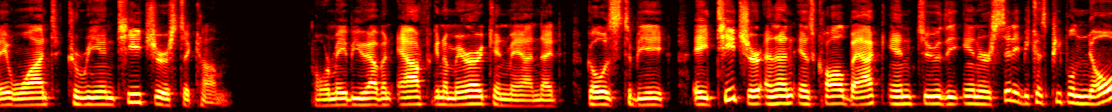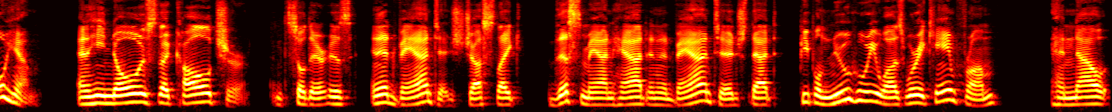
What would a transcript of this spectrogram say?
they want Korean teachers to come. Or maybe you have an African American man that goes to be a teacher and then is called back into the inner city because people know him and he knows the culture. And so there is an advantage, just like this man had an advantage that people knew who he was, where he came from, and now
